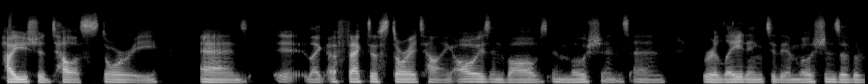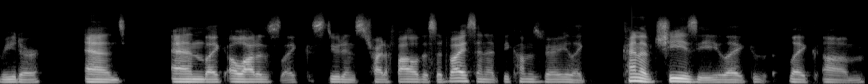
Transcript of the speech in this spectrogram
how you should tell a story and it, like effective storytelling always involves emotions and relating to the emotions of the reader and and like a lot of like students try to follow this advice and it becomes very like kind of cheesy like like um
